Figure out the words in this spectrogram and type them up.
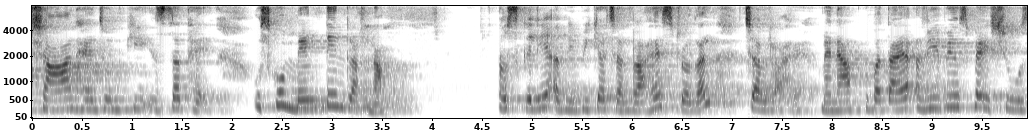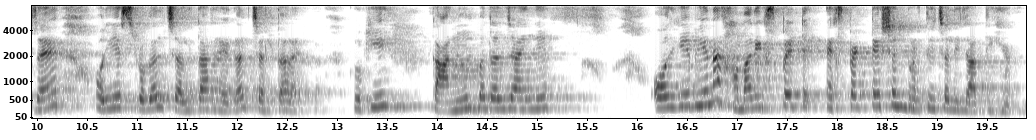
शान है, जो उनकी इज़्ज़त है, उसको मेंटेन रखना। उसके लिए अभी भी क्या चल रहा है? स्ट्रगल चल रहा है। मैंने आपको बताया, अभी भी उसमें इश्यूज़ हैं और ये स्ट्रगल चलता रहेगा चलता रहेगा, क्योंकि कानून बदल जाएँगे और ये भी है ना, हमारी एक्सपेक्ट एक्सपेक्टेशन बढ़ती चली जाती हैं।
